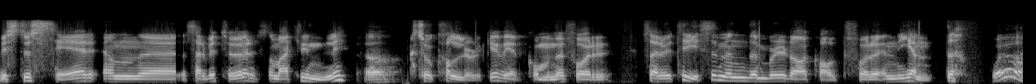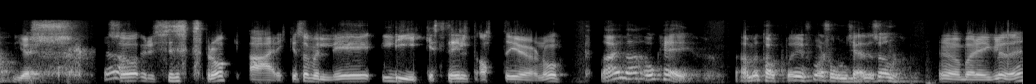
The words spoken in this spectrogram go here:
Hvis du ser en eh, servitør som er kvinnelig, Ja. så kaller du ikke vedkommende for servitrise, men den blir da kalt for en jente. Å ja. Jøss. Ja. Så russisk språk er ikke så veldig likestilt at det gjør noe. Nei da, ok. Ja, men Takk for informasjonen, kjære sønn. Ja, bare hyggelig, det.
